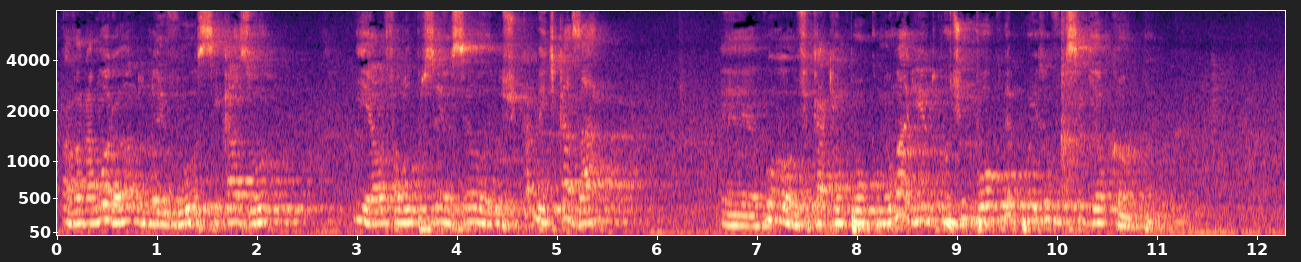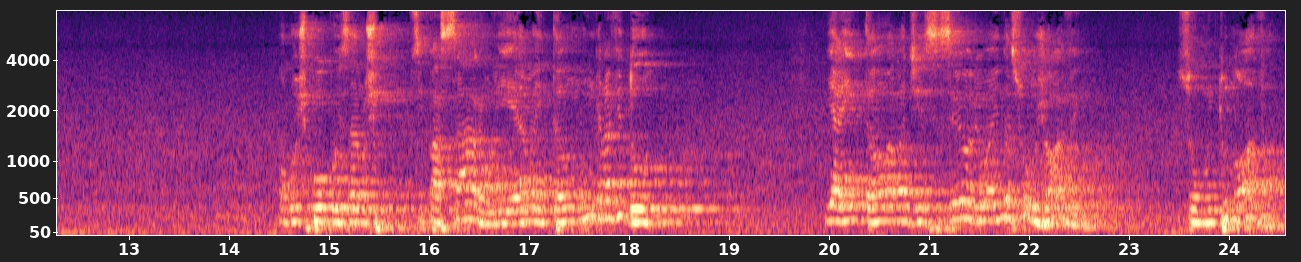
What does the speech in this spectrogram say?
estava namorando, noivou, se casou e ela falou para o Senhor: Senhor, eu acabei de casar, é, vou ficar aqui um pouco com meu marido, curtir um pouco, depois eu vou seguir ao campo. Alguns poucos anos se passaram e ela então engravidou. E aí então ela disse: Senhor, eu ainda sou jovem, sou muito nova,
